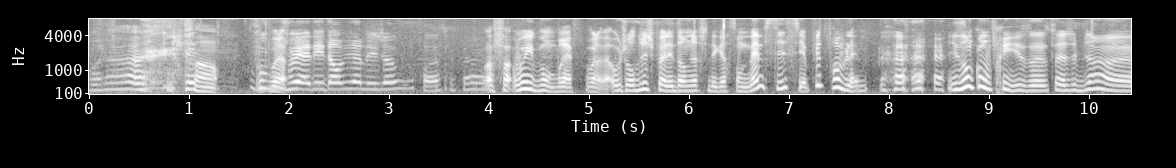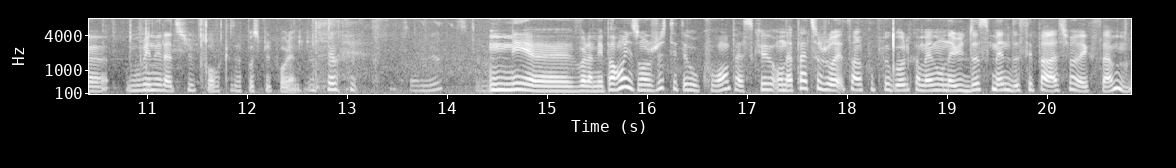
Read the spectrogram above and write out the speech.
Voilà. Enfin, Vous voilà. pouvez aller dormir les gens. Enfin, pas. Enfin, oui, bon, bref, voilà. Aujourd'hui, je peux aller dormir chez des garçons, même si, s'il n'y a plus de problème. Ils ont compris. J'ai bien euh, bourriné là-dessus pour que ça pose plus de problème. Mieux. Mais euh, voilà, mes parents, ils ont juste été au courant parce qu'on n'a pas toujours été un couple goal quand même. On a eu deux semaines de séparation avec Sam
